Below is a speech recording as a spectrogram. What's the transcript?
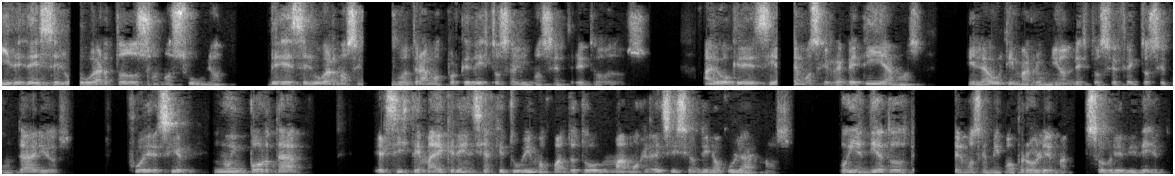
Y desde ese lugar todos somos uno. Desde ese lugar nos encontramos porque de esto salimos entre todos. Algo que decíamos y repetíamos en la última reunión de estos efectos secundarios fue decir, no importa el sistema de creencias que tuvimos cuando tomamos la decisión de inocularnos. Hoy en día todos tenemos el mismo problema, sobrevivir,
